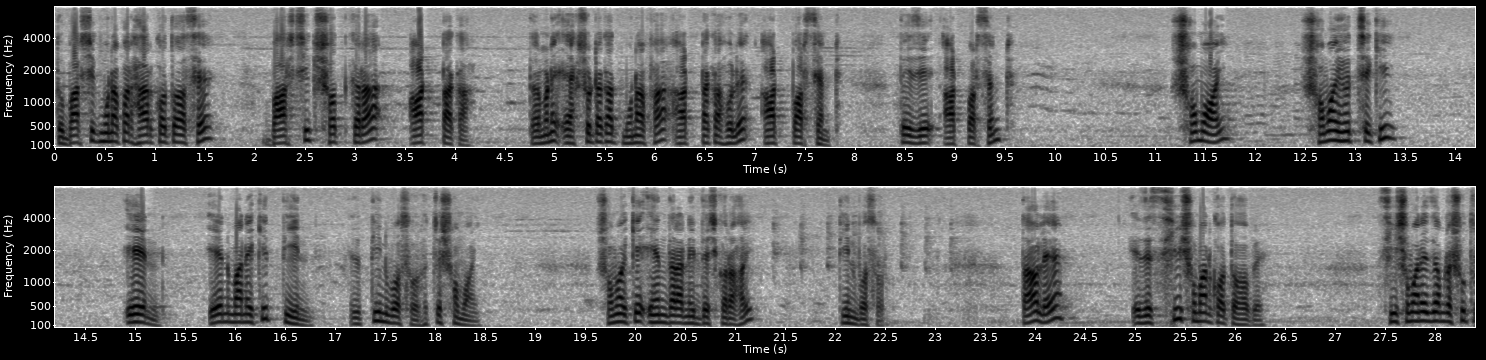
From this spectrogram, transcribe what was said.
তো বার্ষিক মুনাফার হার কত আছে? বার্ষিক শতকরা আট টাকা, তার মানে একশো টাকার মুনাফা আট টাকা হলে আট পারসেন্ট তো এই যে আট পারসেন্ট সময় সময় হচ্ছে কি? এন এন মানে কি? তিন। তিন বছর হচ্ছে সময়। সময়কে এন দ্বারা নির্দেশ করা হয়, তিন বছর। তাহলে এই যে সি সমান কত হবে? সি সমানে যে আমরা সূত্র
